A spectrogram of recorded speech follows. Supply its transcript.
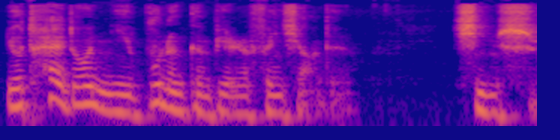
有太多你不能跟别人分享的心事、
